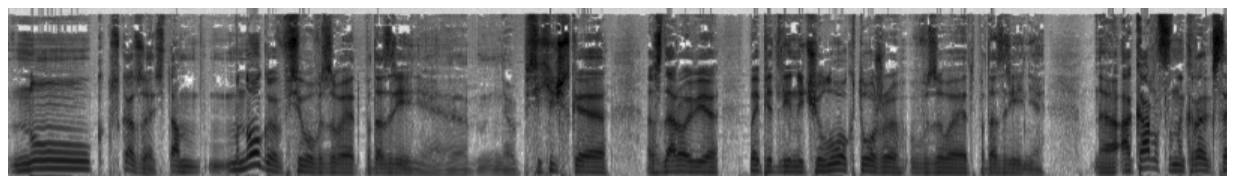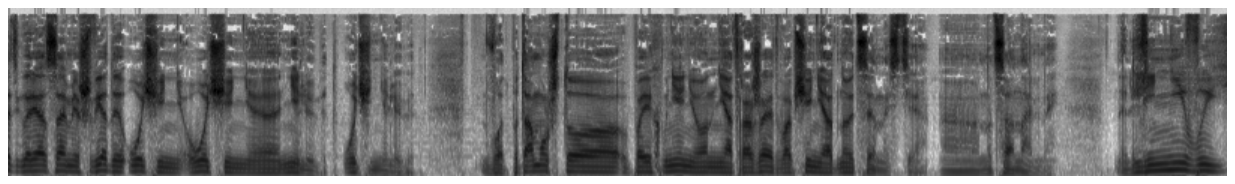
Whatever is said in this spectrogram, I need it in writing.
ну, как сказать, там много всего вызывает подозрение. Э, Психическое здоровье Пеппи Длинный Чулок тоже вызывает подозрение. Э, А Карлсона, кстати говоря, сами шведы очень-очень э, не любят. Очень не любят. Вот, потому что, по их мнению, он не отражает вообще ни одной ценности э, национальной. Ленивый,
